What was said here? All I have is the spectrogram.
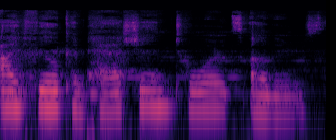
I feel compassion towards others.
